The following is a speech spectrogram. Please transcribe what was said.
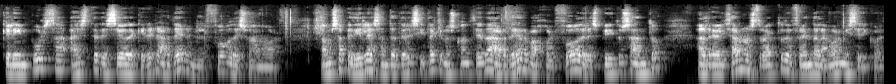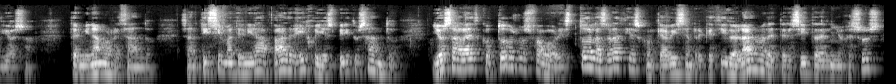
que le impulsa a este deseo de querer arder en el fuego de su amor. Vamos a pedirle a Santa Teresita que nos conceda arder bajo el fuego del Espíritu Santo al realizar nuestro acto de ofrenda al amor misericordioso. Terminamos rezando. Santísima Trinidad, Padre, Hijo y Espíritu Santo, yo os agradezco todos los favores, todas las gracias con que habéis enriquecido el alma de Teresita del Niño Jesús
